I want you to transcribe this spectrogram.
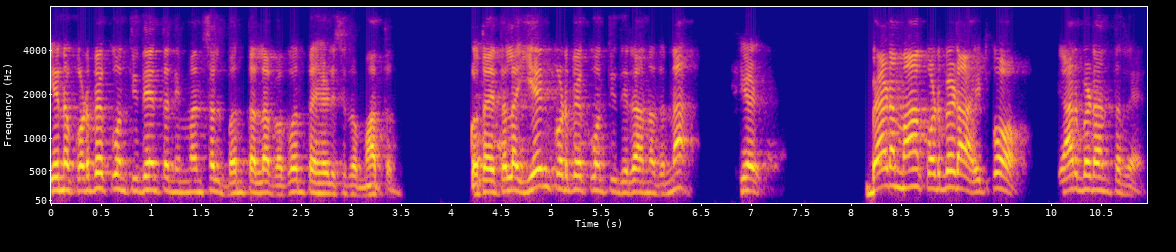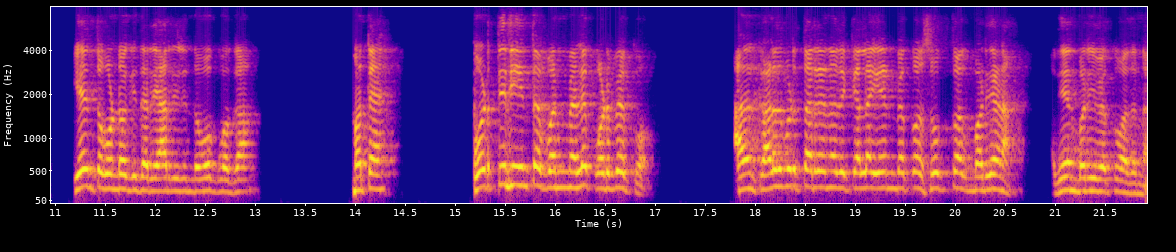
ಏನೋ ಕೊಡ್ಬೇಕು ಅಂತಿದೆ ಅಂತ ನಿಮ್ ಮನ್ಸಲ್ಲಿ ಬಂತಲ್ಲ ಭಗವಂತ ಹೇಳಿಸಿರೋ ಮಾತನ್ನು ಗೊತ್ತಾಯ್ತಲ್ಲ? ಏನ್ ಕೊಡ್ಬೇಕು ಅಂತಿದ್ದೀರಾ ಅನ್ನೋದನ್ನ ಹೇಳ್. ಬೇಡಮ್ಮ, ಕೊಡ್ಬೇಡ, ಇಟ್ಕೋ. ಯಾರು ಬೇಡ ಅಂತಾರೆ? ಏನ್ ತಗೊಂಡೋಗಿದ್ದಾರೆ ಯಾರು ಇಲ್ಲಿಂದ ಹೋಗುವಾಗ? ಮತ್ತೆ? ಕೊಡ್ತೀನಿ ಅಂತ ಬಂದ್ಮೇಲೆ ಕೊಡ್ಬೇಕು. ಅದನ್ನ ಕಳೆದ್ ಬಿಡ್ತಾರೆ ಅನ್ನೋದಕ್ಕೆಲ್ಲ ಏನ್ ಬೇಕೋ ಸೂಕ್ತವಾಗಿ ಬರೆಯೋಣ. ಅದೇನ್ ಬರೀಬೇಕು ಅದನ್ನ?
